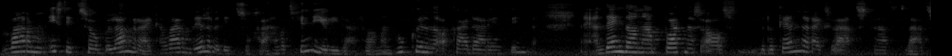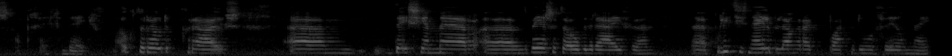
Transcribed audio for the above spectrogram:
waarom is dit zo belangrijk en waarom willen we dit zo graag wat vinden jullie daarvan en hoe kunnen we elkaar daarin vinden? Nou ja, en denk dan aan partners als de bekende Rijkswaterstaat, het Waterschap, GGD, maar ook de Rode Kruis, um, DCMR, uh, de BSO-bedrijven. Uh, politie is een hele belangrijke partner, doen we veel mee.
